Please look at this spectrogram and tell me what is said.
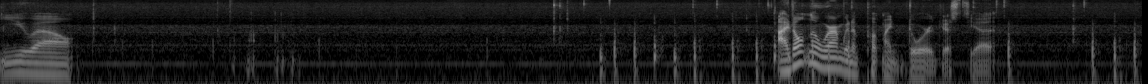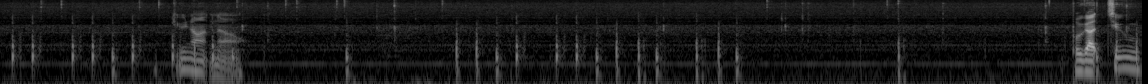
you out. I don't know where I'm going to put my door just yet. Do not know. But we got two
